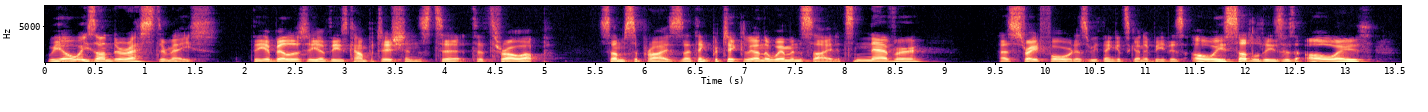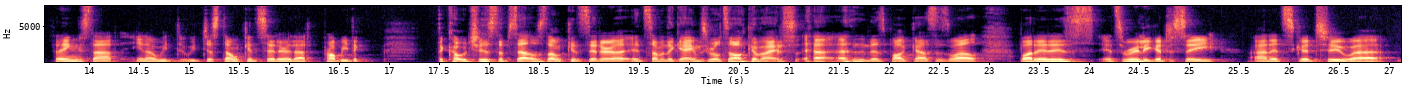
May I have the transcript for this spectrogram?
We always underestimate the ability of these competitions to to throw up some surprises. I think particularly on the women's side, it's never as straightforward as we think it's going to be. There's always subtleties. There's always things that you know we we just don't consider that probably the the coaches themselves don't consider uh, in some of the games we'll talk about uh, in this podcast as well. But it is it's really good to see, and it's good to uh,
